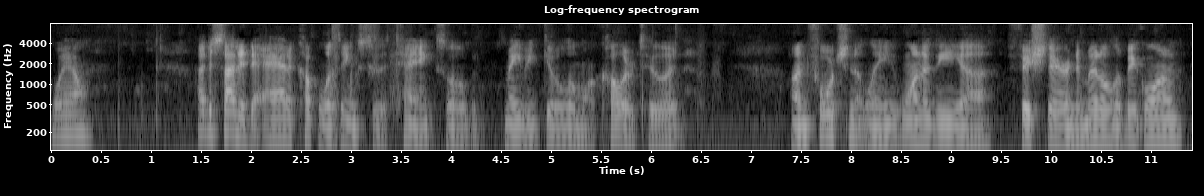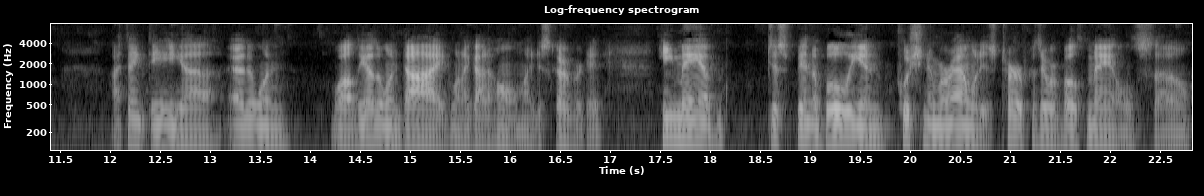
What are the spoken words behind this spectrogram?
Well, I decided to add a couple of things to the tank so maybe give a little more color to it. Unfortunately, one of the uh, fish there in the middle, the big one, I think the uh, other one, well, the other one died when I got home. I discovered it. He may have just been a bully and pushing him around with his turf because they were both males, so...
